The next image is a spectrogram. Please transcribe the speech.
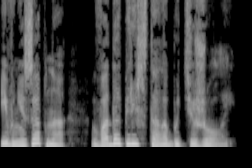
и внезапно вода перестала быть тяжелой.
